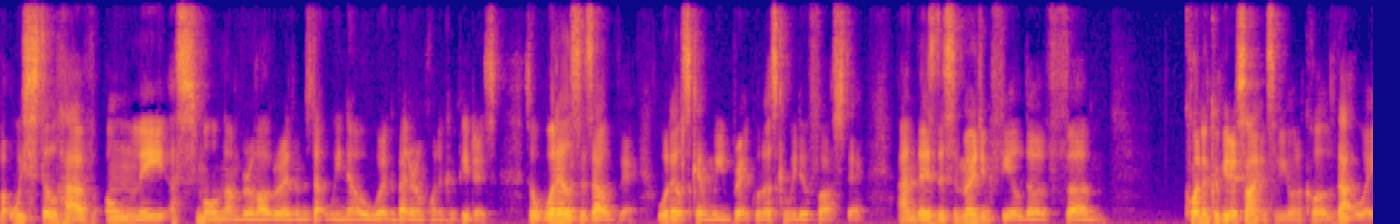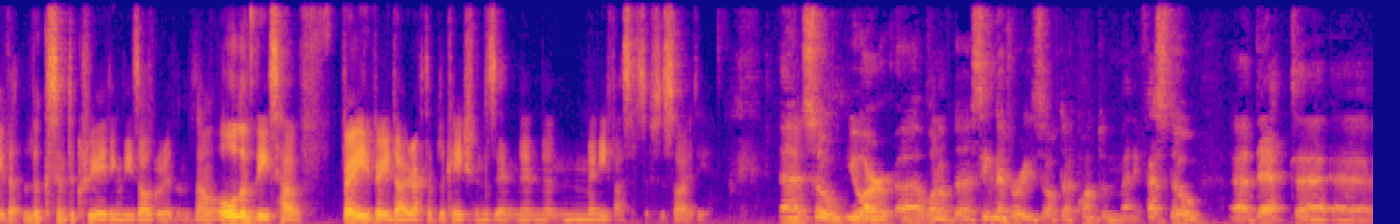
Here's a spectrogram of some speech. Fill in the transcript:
but we still have only a small number of algorithms that we know work better on quantum computers. So what else is out there? What else can we break? What else can we do faster? And there's this emerging field of um, quantum computer science, if you want to call it that way, that looks into creating these algorithms. Now, all of these have very, very direct applications in, in, in many facets of society. Uh, so you are uh, one of the signatories of the Quantum Manifesto uh, that uh, uh,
